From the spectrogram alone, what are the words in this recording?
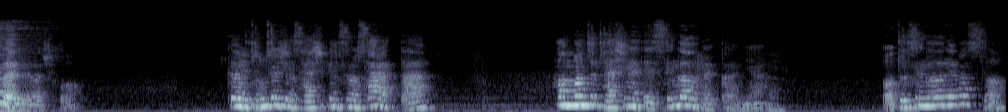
거야 그래가지고 그럼 종철 씨가 40평생을 살았다 한 번쯤 자신에 대해서 생각을 할 거 아니야 어떤 생각을 해봤어?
